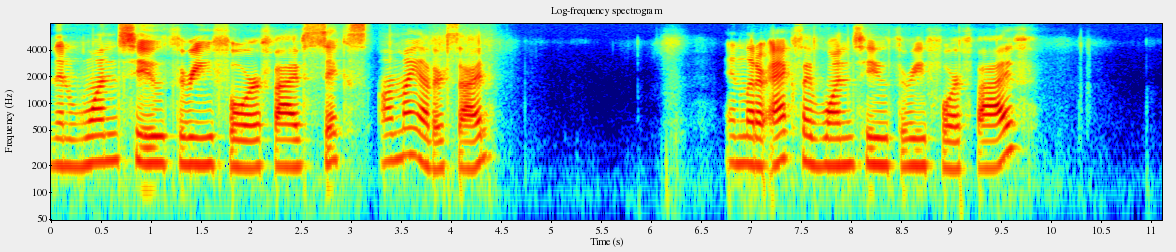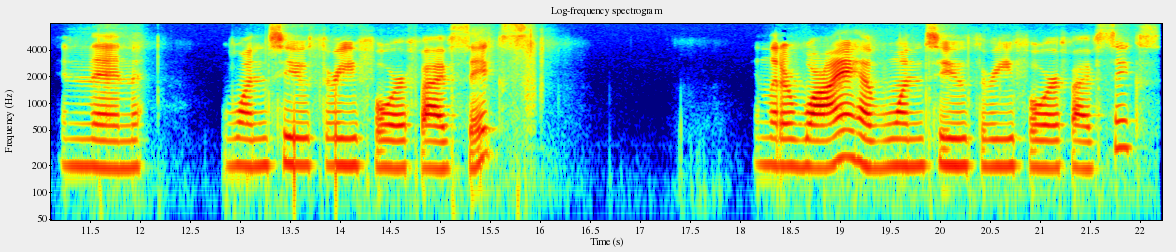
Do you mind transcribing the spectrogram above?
And then 1, 2, 3, 4, 5, 6 on my other side. In letter X, I have 1, 2, 3, 4, 5. And then 1, 2, 3, 4, 5, 6. In letter Y, I have 1, 2, 3, 4, 5, 6.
